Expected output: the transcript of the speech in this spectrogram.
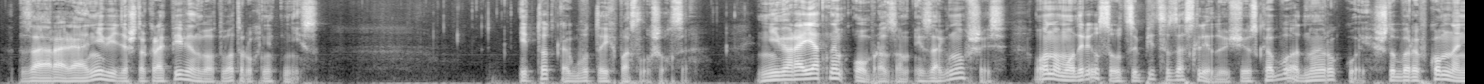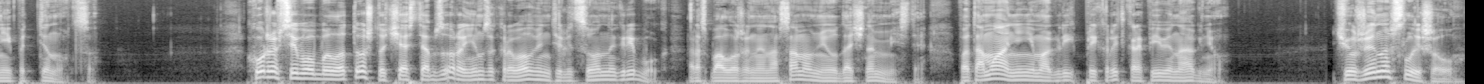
— заорали они, видя, что Крапивин вот-вот рухнет вниз. И тот как будто их послушался. Невероятным образом, изогнувшись, он умудрился уцепиться за следующую скобу одной рукой, чтобы рывком на ней подтянуться. Хуже всего было то, что часть обзора им закрывал вентиляционный грибок, расположенный на самом неудачном месте, потому они не могли прикрыть Крапивина огнем. Чужинов слышал,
